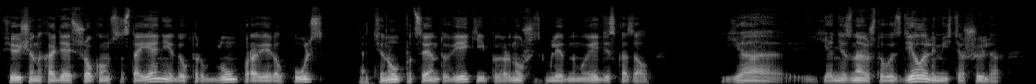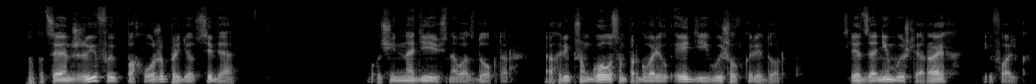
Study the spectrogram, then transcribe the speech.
Все еще находясь в шоковом состоянии, доктор Блум проверил пульс, оттянул пациенту веки и, повернувшись к бледному Эдди, сказал «Я... я не знаю, что вы сделали, мистер Шиллер, но пациент жив и, похоже, придет в себя». «Очень надеюсь на вас, доктор», — охрипшим голосом проговорил Эдди и вышел в коридор. Вслед за ним вышли Райх и Фальк.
